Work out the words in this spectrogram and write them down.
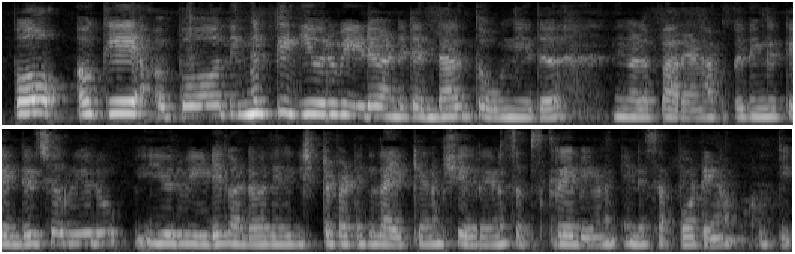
അപ്പോൾ ഓക്കെ അപ്പോൾ നിങ്ങൾക്ക് ഈ ഒരു വീഡിയോ കണ്ടിട്ട് എന്താണ് തോന്നിയത്? നിങ്ങൾ പറയണം. അപ്പോൾ നിങ്ങൾക്ക് എന്റെ ചെറിയൊരു ഈ ഒരു വീഡിയോ കണ്ടപ്പോൾ നിങ്ങൾക്ക് ഇഷ്ടപ്പെട്ടെങ്കിൽ ലൈക്ക് ചെയ്യണം ഷെയർ ചെയ്യണം സബ്സ്ക്രൈബ് ചെയ്യണം എന്നെ സപ്പോർട്ട് ചെയ്യണം. ഓക്കെ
